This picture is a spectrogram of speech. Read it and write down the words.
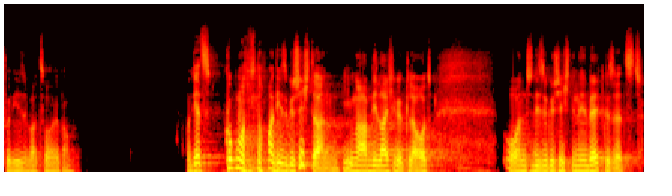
für diese Überzeugung. Und jetzt gucken wir uns nochmal diese Geschichte an. Die Jünger haben die Leiche geklaut und diese Geschichte in den Welt gesetzt.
